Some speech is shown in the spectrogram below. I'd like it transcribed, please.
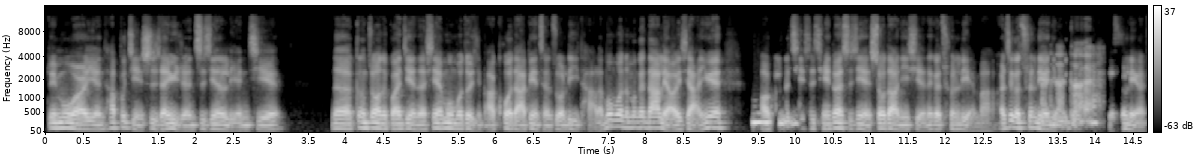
对默默而言，它不仅是人与人之间的连接，那更重要的关键呢，现在默默都已经把它扩大变成做利他了。默默能不能跟大家聊一下？因为好哥哥其实前一段时间也收到你写的那个春联嘛，而这个春联，你们对春联。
